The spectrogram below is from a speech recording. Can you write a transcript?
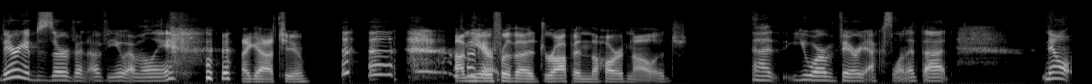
Very observant of you, Emily. I got you. I'm here for the drop in the hard knowledge. Uh, you are very excellent at that. Now,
